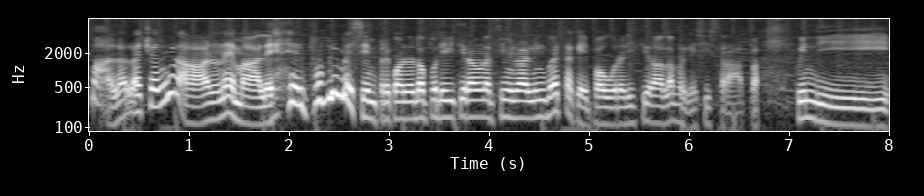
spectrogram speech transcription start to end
Ma la lacciatura non è male, il problema è sempre quando dopo devi tirare un attimino la linguetta che hai paura di tirarla perché si strappa, quindi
